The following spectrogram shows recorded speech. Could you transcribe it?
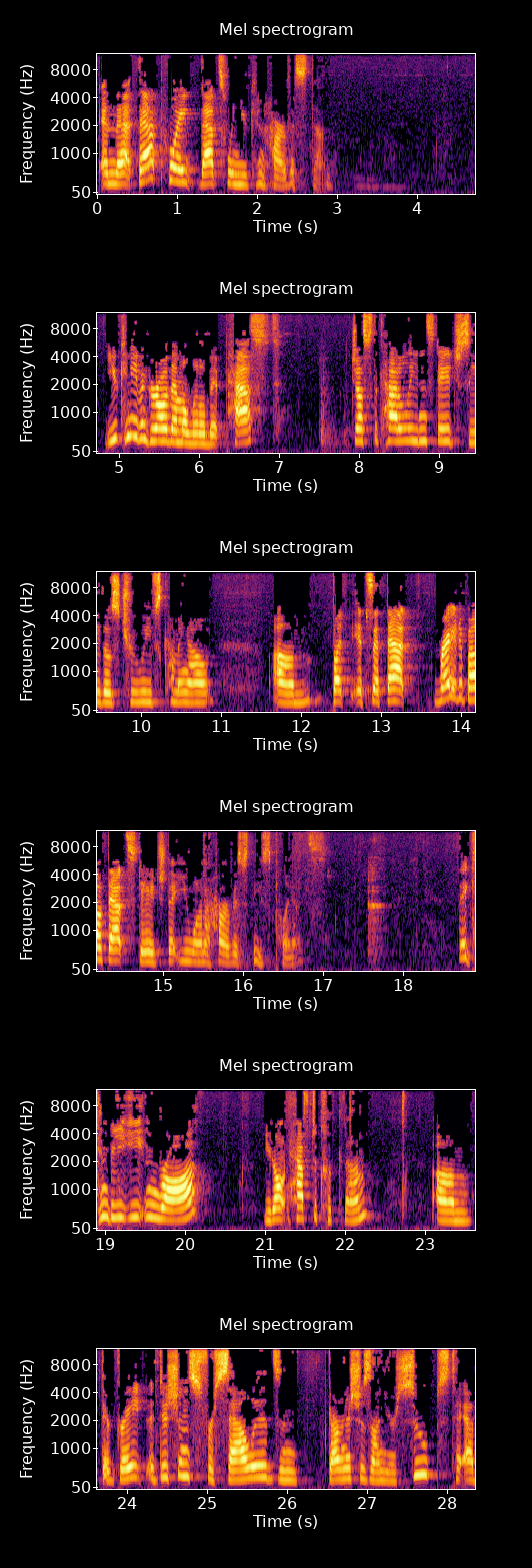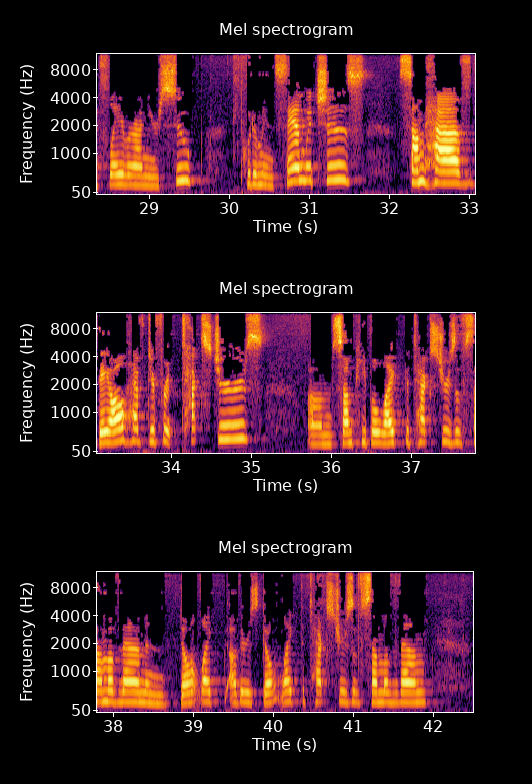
And at that point, that's when you can harvest them. You can even grow them a little bit past just the cotyledon stage, see those true leaves coming out. Um, but it's at that, right about that stage that you want to harvest these plants. They can be eaten raw. You don't have to cook them. Um, they're great additions for salads and garnishes on your soups to add flavor on your soup. Put them in sandwiches. Some have, they all have different textures. Um, some people like the textures of some of them and don't like, others don't like the textures of some of them.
